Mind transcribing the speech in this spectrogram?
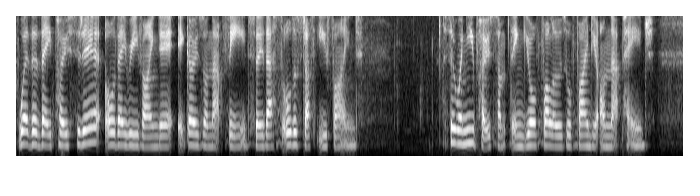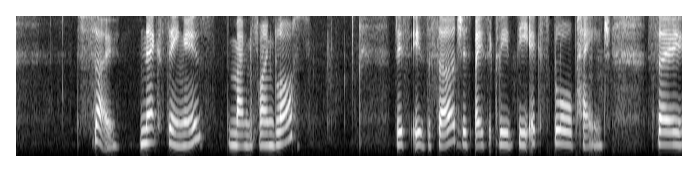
Whether they posted it or they revined it it goes on that feed. So that's all the stuff that you find. So when you post something your followers will find it on that page. So next thing is the magnifying glass. This is the search. It's basically the explore page so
